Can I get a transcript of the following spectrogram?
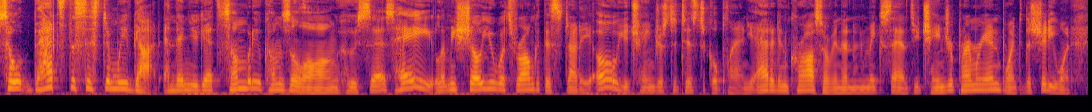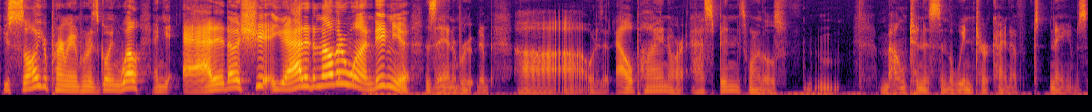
So that's the system we've got. And then you get somebody who comes along who says, hey, let me show you what's wrong with this study. Oh, you change your statistical plan. You added in crossover and then it makes sense. You change your primary endpoint to the shitty one. You saw your primary endpoint was going well and you added a shit. You added another one, didn't you? Zanubrutinib. Uh, uh, what is it? Alpine or Aspen? It's one of those mm, mountainous in the winter kind of t- names.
